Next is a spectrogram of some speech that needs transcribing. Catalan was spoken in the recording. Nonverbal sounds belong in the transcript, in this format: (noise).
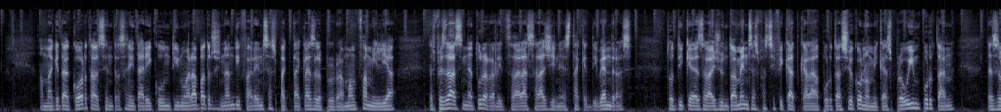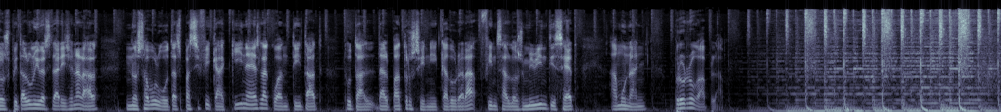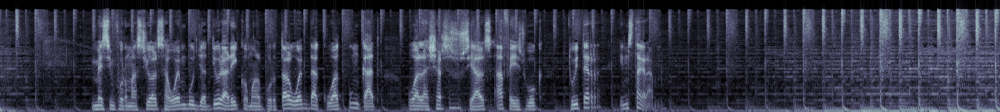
Amb aquest acord, el centre sanitari continuarà patrocinant diferents espectacles del programa en família després de la signatura realitzada a la sala Ginesta aquest divendres. Tot i que des de l'Ajuntament s'ha especificat que l'aportació econòmica és prou important, des de l'Hospital Universitari General no s'ha volgut especificar quina és la quantitat total del patrocini que durarà fins al 2027 amb un any prorrogable. Més informació al següent butlletí horari com al portal web de Cuat.cat o a les xarxes socials a Facebook, Twitter, Instagram.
